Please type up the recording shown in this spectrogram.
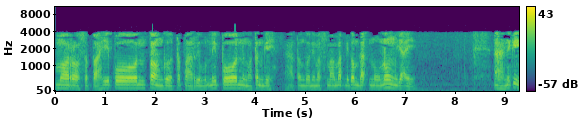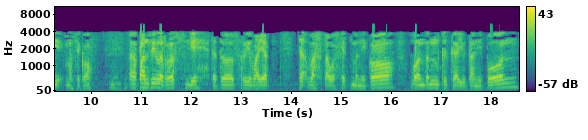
moro sepahipun, tonggo teparinipun ngoten nggih. Nah, tanggane Mas Mamat niku Mbak Nunung yae. Ah niki Mas Eko. Uh, panci leres nggih dados riwayat dakwah tauhid menika wonten gegayutanipun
